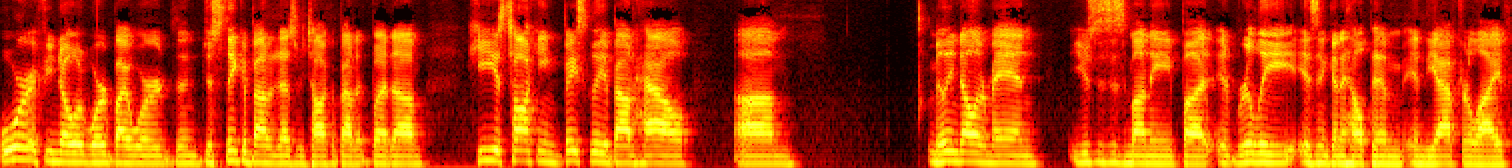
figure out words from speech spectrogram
or if you know it word by word then just think about it as we talk about it. But um, he is talking basically about how um, million dollar man uses his money, but it really isn't going to help him in the afterlife.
